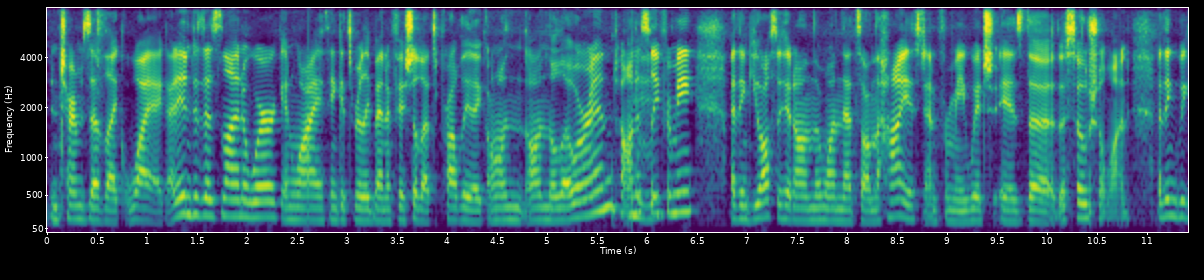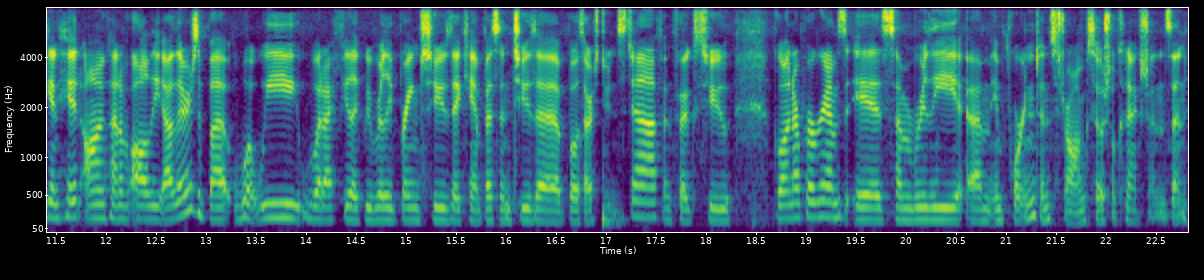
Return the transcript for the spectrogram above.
in terms of like why i got into this line of work and why i think it's really beneficial that's probably like on on the lower end honestly mm-hmm. for me. I think you also hit on the one that's on the highest end for me which is the the social one. I think we can hit on kind of all the others but what we what i feel like we really bring to the campus and to the both our student staff and folks who go on our programs is some really um, important and strong social connections. And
